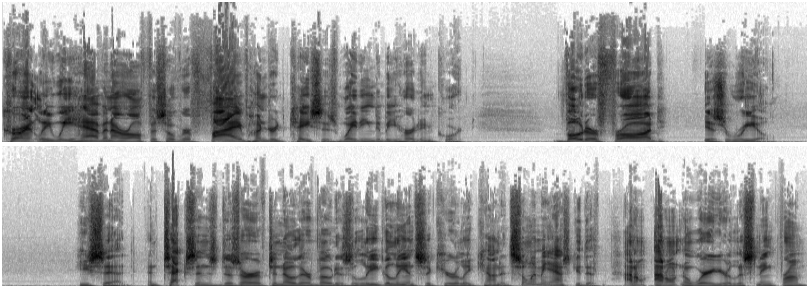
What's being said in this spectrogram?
Currently, we have in our office over 500 cases waiting to be heard in court. Voter fraud is real, he said, and Texans deserve to know their vote is legally and securely counted. So let me ask you this. I don't I don't know where you're listening from.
